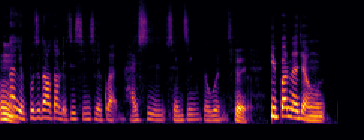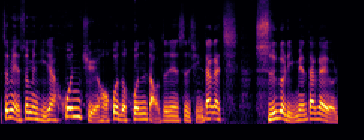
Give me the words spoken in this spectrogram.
嗯、那也不知道到底是心血管还是神经的问题。对，一般来讲，这边也顺便提一下，昏厥哈或者昏倒这件事情，大概七十个里面大概有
